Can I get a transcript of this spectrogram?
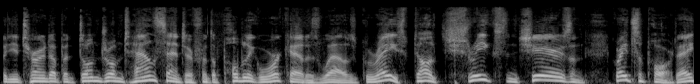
when you turned up at Dundrum Town Centre for the public workout as well. It was great. All shrieks and cheers and great support, eh?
